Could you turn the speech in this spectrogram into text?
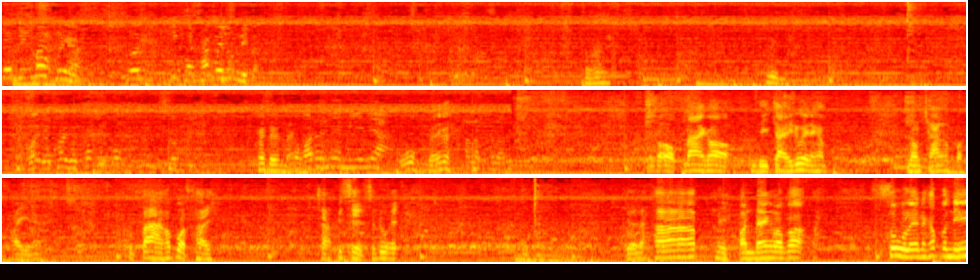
เดินดีมากเลยอะเดินยิ่งกว่าช้างวัยรุ่นอีกอะลืมค่อยเดี๋ยวค่อยเดี๋ยวค่อยเดี๋ยว ค่อยค่อยเดินไปแต่ว่าเนี่ยมีเนี่ยโอ้ไหนเลยอะไรอะไรแล้วก็ออกได้ก็ดีใจด้วยนะครับ น้องช้างก็ปลอดภัยนะคุณป้าเขาปลอดภัยช้างพิเศษซะด้วยเดี๋ยวนะครับนี่ปันแบงค์เราก็สู้เลยนะครับ วันนี้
